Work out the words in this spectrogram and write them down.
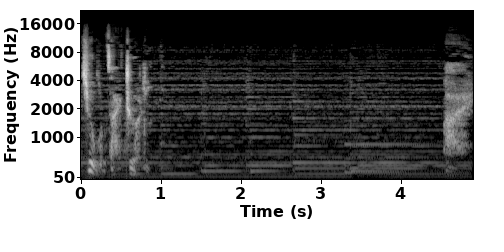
就在这里。爱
